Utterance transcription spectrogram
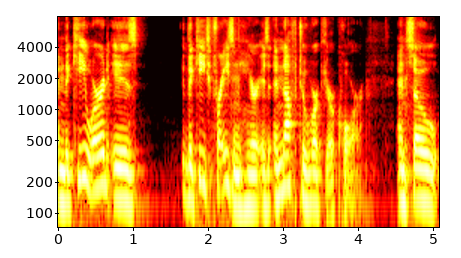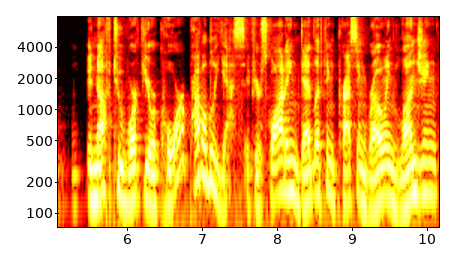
And the key word is the key phrasing here is enough to work your core. And so, enough to work your core? Probably yes. If you're squatting, deadlifting, pressing, rowing, lunging,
